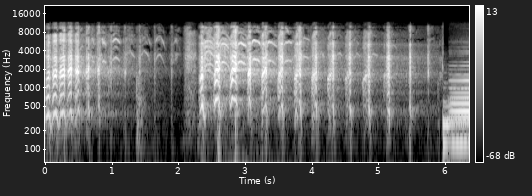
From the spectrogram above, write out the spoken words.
you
